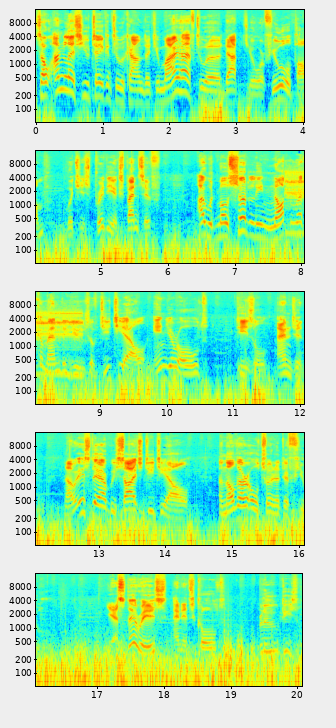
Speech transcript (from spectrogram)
So unless you take into account that you might have to adapt your fuel pump, which is pretty expensive, I would most certainly not recommend the use of GTL in your old diesel engine. Now is there besides GTL another alternative fuel? Yes there is and it's called blue diesel.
